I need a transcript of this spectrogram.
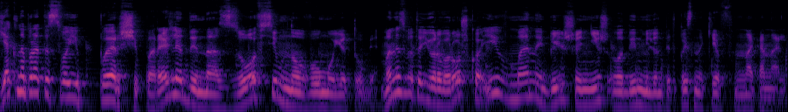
Як набрати свої перші перегляди на зовсім новому Ютубі? Мене звати Юра Ворожко, і в мене більше ніж 1 мільйон підписників на каналі.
